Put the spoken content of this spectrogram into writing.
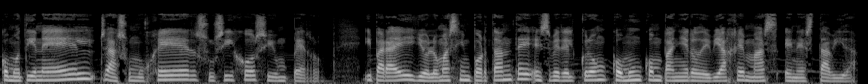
como tiene él, o su mujer, sus hijos y un perro. Y para ello lo más importante es ver el Crohn como un compañero de viaje más en esta vida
